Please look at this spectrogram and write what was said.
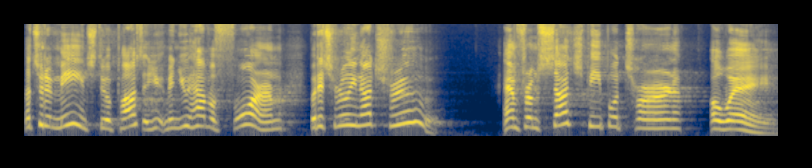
That's what it means to apostate. I mean, you have a form, but it's really not true. And from such people turn away.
